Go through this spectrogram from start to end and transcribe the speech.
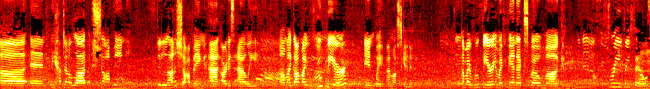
Uh, and we have done a lot of shopping. Did a lot of shopping at Artist Alley. Um, I got my root beer in, wait, I must get it. Got my root beer in my Fan Expo mug. Free refills.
